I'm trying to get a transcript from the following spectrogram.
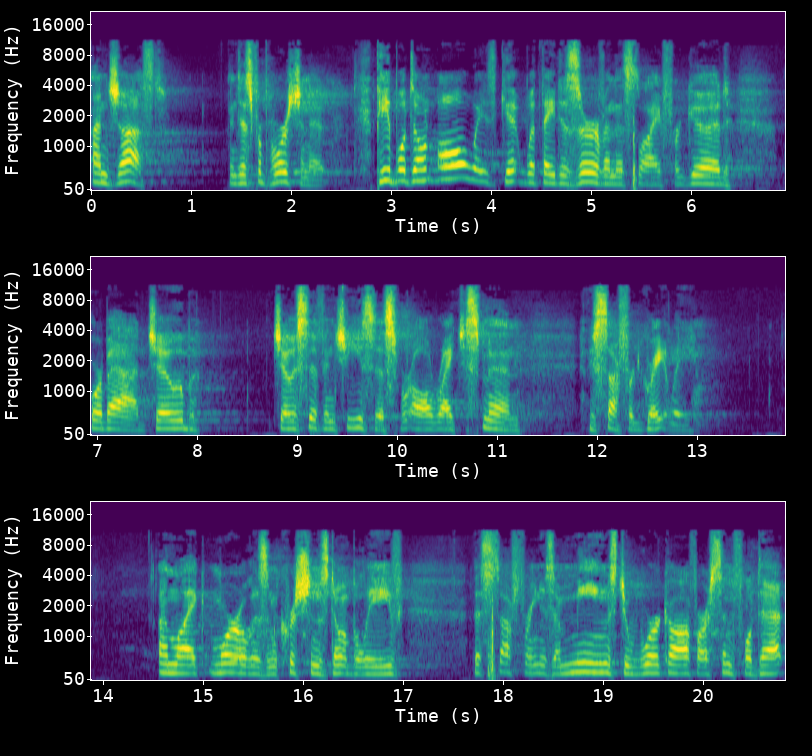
unjust and disproportionate. People don't always get what they deserve in this life, for good or bad. Job, Joseph, and Jesus were all righteous men who suffered greatly. Unlike moralism, Christians don't believe that suffering is a means to work off our sinful debt.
